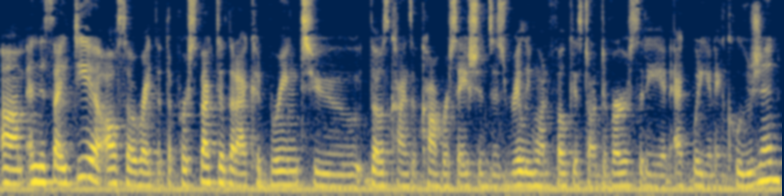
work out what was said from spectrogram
Um, and this idea also, right, that the perspective that I could bring to those kinds of conversations is really one focused on diversity and equity and inclusion,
